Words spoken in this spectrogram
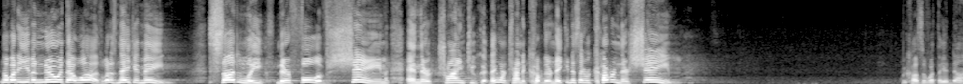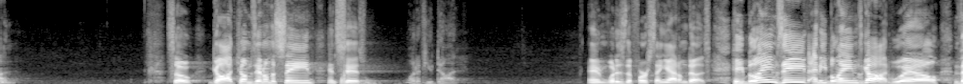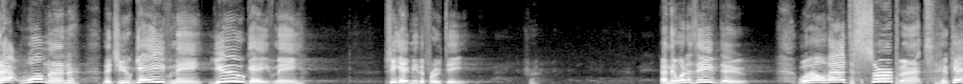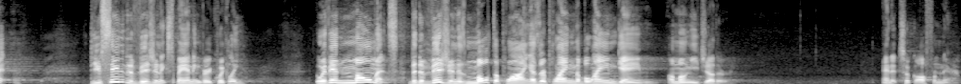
Nobody even knew what that was. What does naked mean? Suddenly, they're full of shame and they're trying to, they weren't trying to cover their nakedness, they were covering their shame because of what they had done. So God comes in on the scene and says, What have you done? And what is the first thing Adam does? He blames Eve and he blames God. Well, that woman that you gave me, you gave me, she gave me the fruit to eat. And then what does Eve do? Well, that serpent who can't. Do you see the division expanding very quickly? Within moments, the division is multiplying as they're playing the blame game among each other. And it took off from there.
